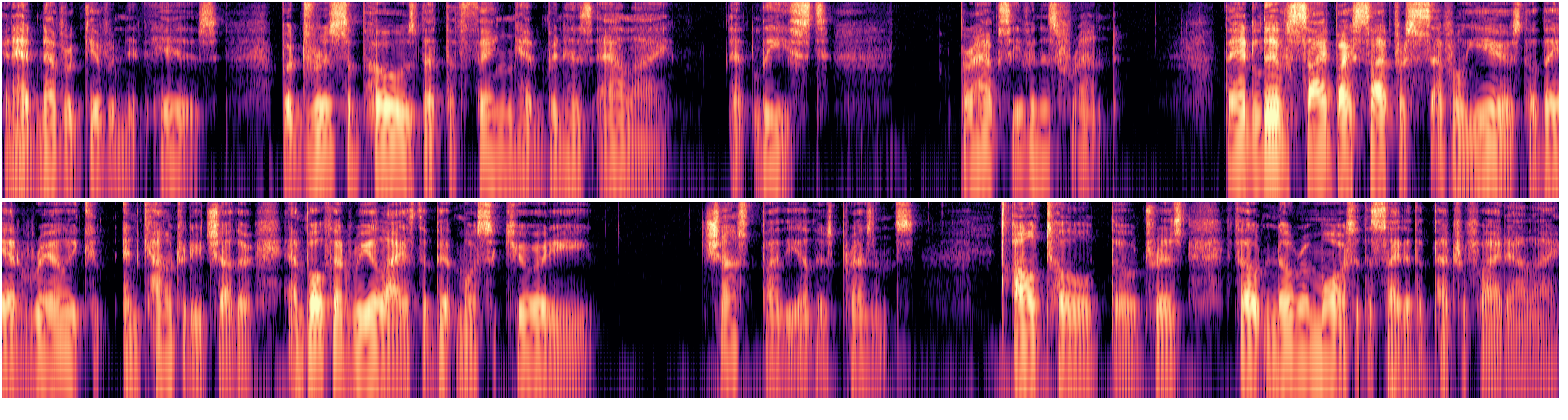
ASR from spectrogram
and had never given it his? But Drizzt supposed that the thing had been his ally, at least, perhaps even his friend. They had lived side by side for several years, though they had rarely encountered each other, and both had realized a bit more security just by the other's presence. All told, though, Drizzt felt no remorse at the sight of the petrified ally.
